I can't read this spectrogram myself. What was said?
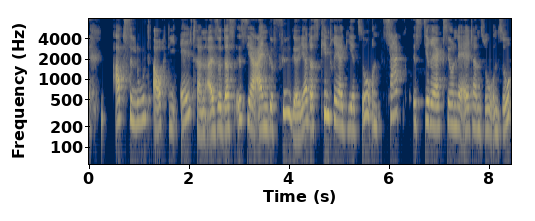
absolut auch die Eltern. Also das ist ja ein Gefüge, ja. Das Kind reagiert so und zack ist die Reaktion der Eltern so und so.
